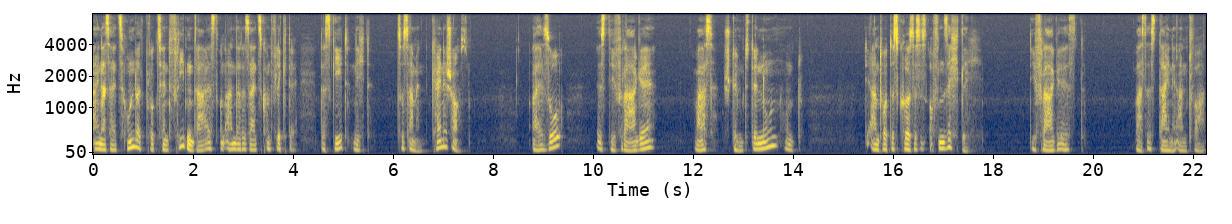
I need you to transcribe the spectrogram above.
einerseits 100% Frieden da ist und andererseits Konflikte. Das geht nicht zusammen. Keine Chance. Also ist die Frage, was stimmt denn nun? Und die Antwort des Kurses ist offensichtlich. Die Frage ist, was ist deine Antwort?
